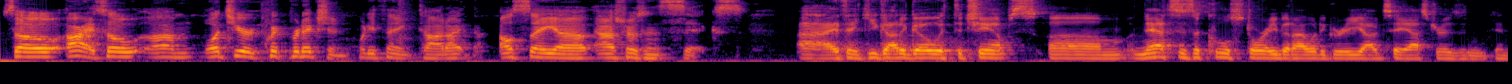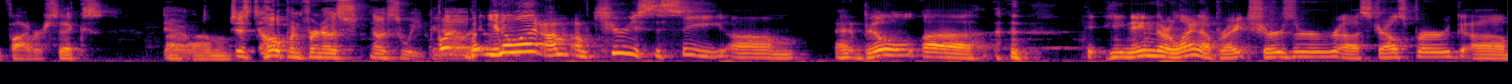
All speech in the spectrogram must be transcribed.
So, all right. So, um, what's your quick prediction? What do you think, Todd? I, I'll say uh, Astros in six. I think you got to go with the champs. Um, Nats is a cool story, but I would agree. I would say Astros in, in five or six. Yeah, um, just hoping for no no sweep. but know? but you know what? I'm I'm curious to see. Um, Bill uh, he named their lineup right. Scherzer, uh, Strasburg. Um,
